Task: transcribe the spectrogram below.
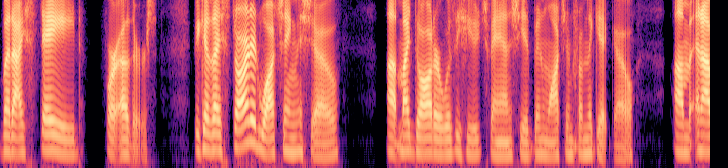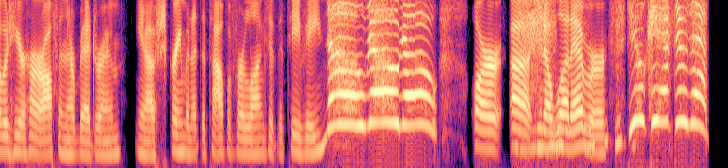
but I stayed for others. Because I started watching the show. Uh, my daughter was a huge fan. She had been watching from the get go. Um, and I would hear her off in her bedroom, you know, screaming at the top of her lungs at the TV, no, no, no, or, uh, you know, whatever. you can't do that.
